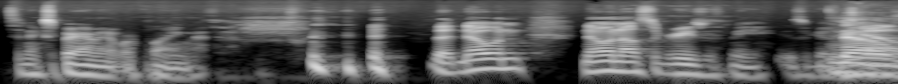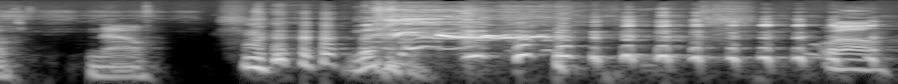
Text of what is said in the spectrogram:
it's an experiment we're playing with that no one no one else agrees with me is a good No. No. well,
